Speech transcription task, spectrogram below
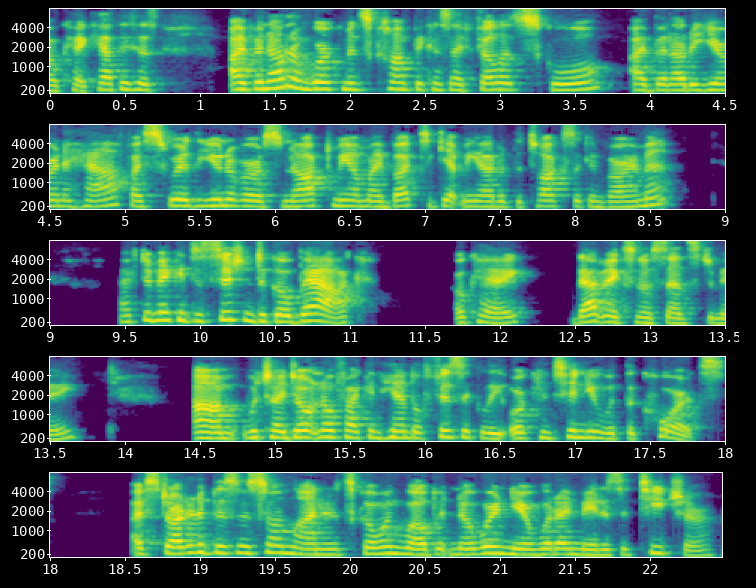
Okay, Kathy says, I've been out on workman's comp because I fell at school. I've been out a year and a half. I swear the universe knocked me on my butt to get me out of the toxic environment. I have to make a decision to go back. Okay, that makes no sense to me, um, which I don't know if I can handle physically or continue with the courts. I've started a business online and it's going well, but nowhere near what I made as a teacher.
